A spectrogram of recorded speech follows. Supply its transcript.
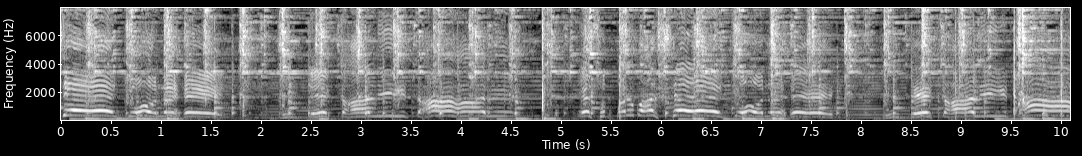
ਪਰਵਾਸੇ ਜੋ ਰਹੇ ਬੁੱਢੇ ਕਾਲੀ ਤਾਰ ਇਸ ਪਰਵਾਸੇ ਜੋ ਰਹੇ ਬੁੱਢੇ ਕਾਲੀ ਤਾਰ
